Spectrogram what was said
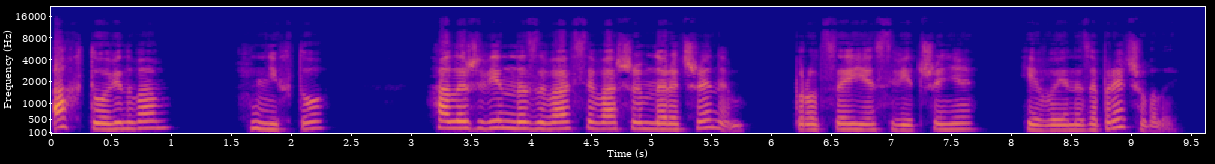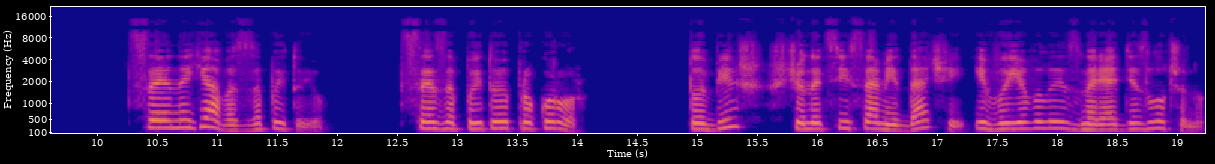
А хто він вам? Ніхто. Але ж він називався вашим нареченим. Про це є свідчення, і ви не заперечували. Це не я вас запитую, це запитує прокурор. То більш, що на цій самій дачі і виявили знаряддя злочину.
